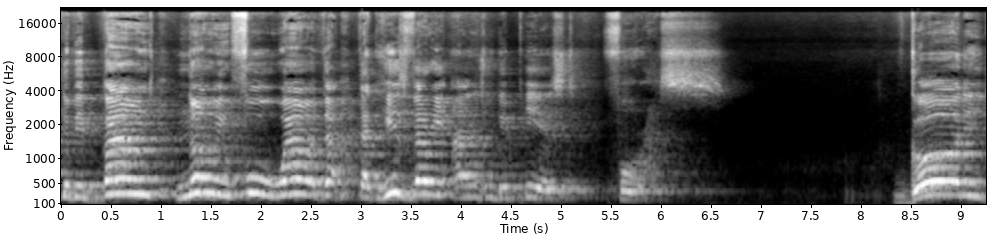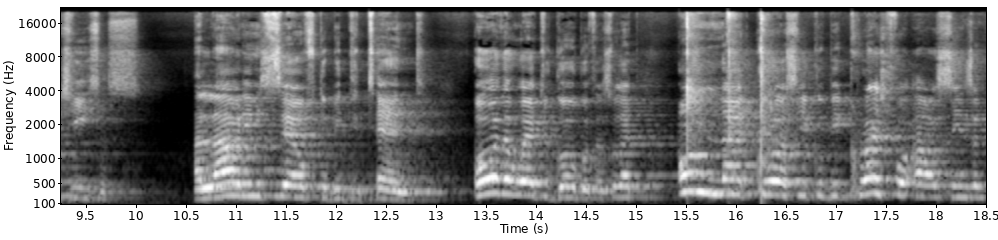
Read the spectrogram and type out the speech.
to be bound, knowing full well that, that his very hands will be pierced for us. God in Jesus allowed himself to be detained all the way to Golgotha so that on that cross, he could be crushed for our sins, and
